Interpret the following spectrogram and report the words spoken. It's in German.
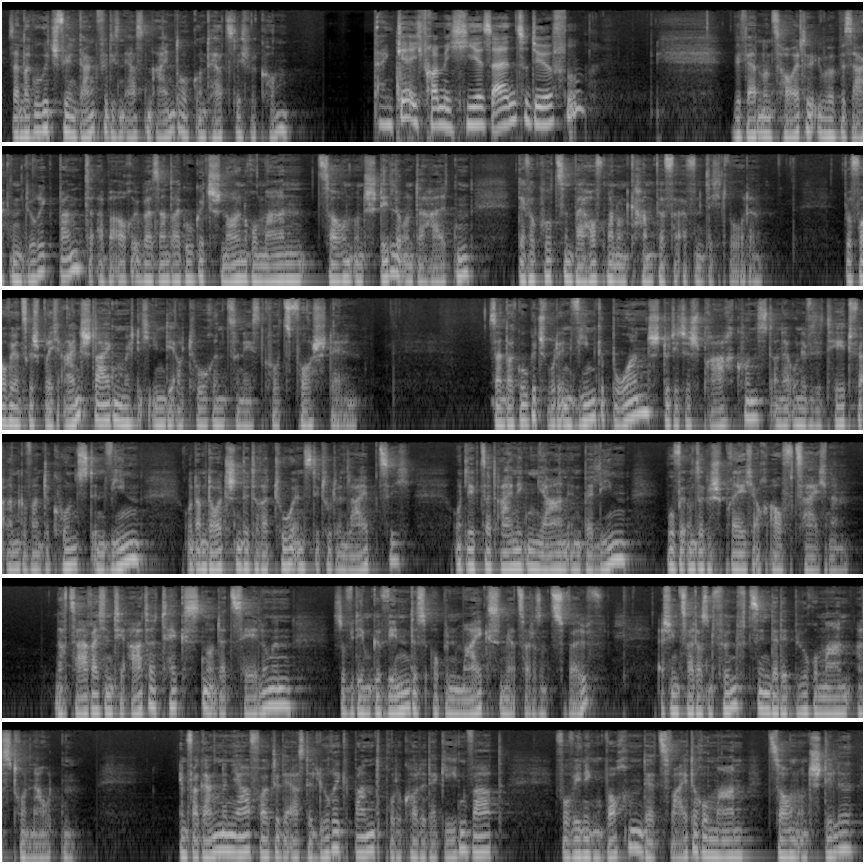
Sandra Gugic, vielen Dank für diesen ersten Eindruck und herzlich willkommen. Danke, ich freue mich hier sein zu dürfen. Wir werden uns heute über besagten Lyrikband, aber auch über Sandra Gugic's neuen Roman Zorn und Stille unterhalten, der vor kurzem bei Hoffmann und Kampe veröffentlicht wurde. Bevor wir ins Gespräch einsteigen, möchte ich Ihnen die Autorin zunächst kurz vorstellen. Sandra Gugic wurde in Wien geboren, studierte Sprachkunst an der Universität für angewandte Kunst in Wien und am Deutschen Literaturinstitut in Leipzig und lebt seit einigen Jahren in Berlin, wo wir unser Gespräch auch aufzeichnen. Nach zahlreichen Theatertexten und Erzählungen sowie dem Gewinn des Open Mics im Jahr 2012 erschien 2015 der Debütroman Astronauten. Im vergangenen Jahr folgte der erste Lyrikband Protokolle der Gegenwart, vor wenigen Wochen der zweite Roman Zorn und Stille,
